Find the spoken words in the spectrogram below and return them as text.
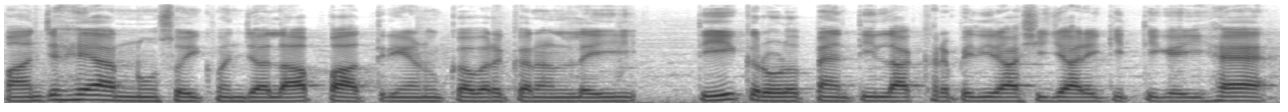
5951 ਲਾਭਪਾਤਰੀਆਂ ਨੂੰ ਕਵਰ ਕਰਨ ਲਈ 30 ਕਰੋੜ 35 ਲੱਖ ਰੁਪਏ ਦੀ ਰਾਸ਼ੀ ਜਾਰੀ ਕੀਤੀ ਗਈ ਹੈ।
